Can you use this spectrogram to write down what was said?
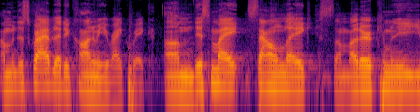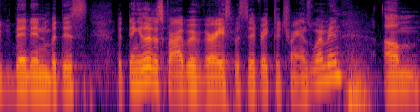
I'm gonna describe that economy right quick. Um, this might sound like some other community you've been in, but this, the things I describe are very specific to trans women. Um,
